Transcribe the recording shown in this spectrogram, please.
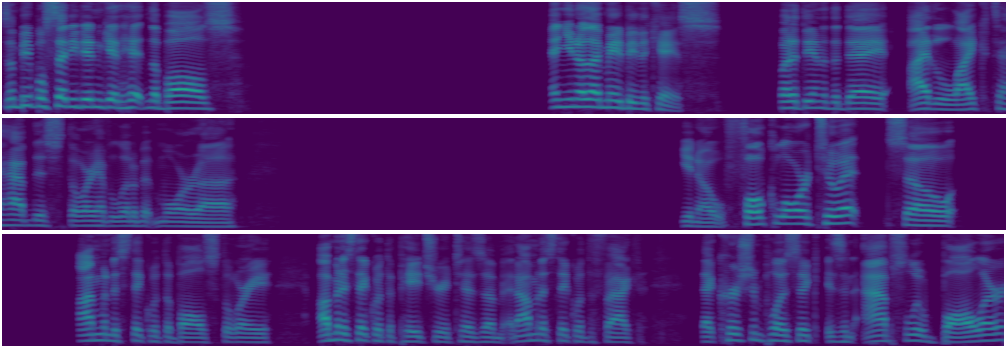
Some people said he didn't get hit in the balls. And you know that may be the case. But at the end of the day, I'd like to have this story have a little bit more uh you know, folklore to it. So I'm going to stick with the ball story. I'm going to stick with the patriotism and I'm going to stick with the fact that Christian Pulisic is an absolute baller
